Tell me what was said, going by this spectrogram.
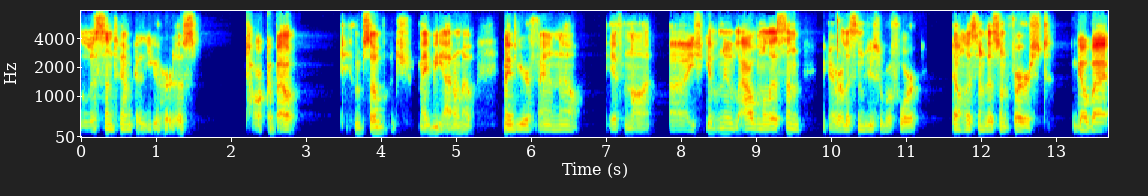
listen to him because you heard us talk about him so much. Maybe I don't know. Maybe you're a fan now. If not, uh, you should give the new album a listen. You never listened to Juice WRLD before. Don't listen to this one first. Go back,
